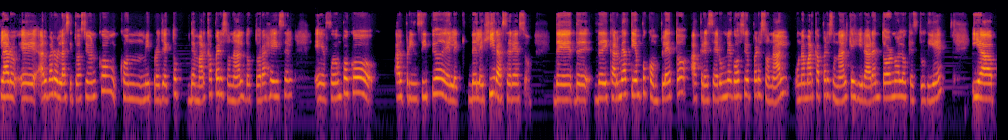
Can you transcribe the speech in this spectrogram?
Claro, eh, Álvaro, la situación con, mi proyecto de marca personal, doctora Hazel, eh, fue un poco al principio de, elegir hacer eso, de, dedicarme a tiempo completo a crecer un negocio personal, una marca personal que girara en torno a lo que estudié y a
